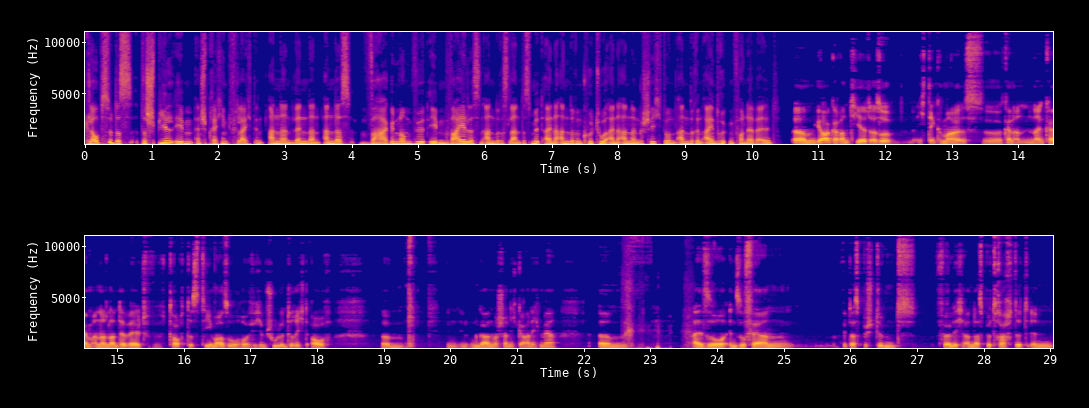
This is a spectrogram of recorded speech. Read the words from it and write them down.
Glaubst du, dass das Spiel eben entsprechend vielleicht in anderen Ländern anders wahrgenommen wird, eben weil es ein anderes Land ist mit einer anderen Kultur, einer anderen Geschichte und anderen Eindrücken von der Welt? Ähm, ja, garantiert. Also ich denke mal, es äh, kann in keinem anderen Land der Welt taucht das Thema so häufig im Schulunterricht auf. Ähm, in, in Ungarn wahrscheinlich gar nicht mehr. Ähm, also insofern wird das bestimmt völlig anders betrachtet in,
